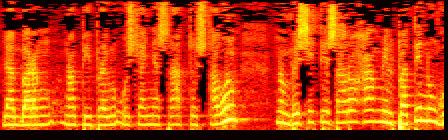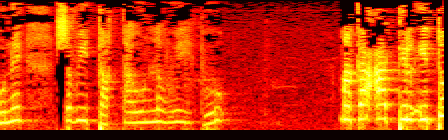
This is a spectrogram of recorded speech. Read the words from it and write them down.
Lah bareng Nabi Ibrahim usianya 100 tahun, nembe Siti Saroh hamil. Berarti nunggune sewidak tahun lebih, Bu. Maka adil itu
